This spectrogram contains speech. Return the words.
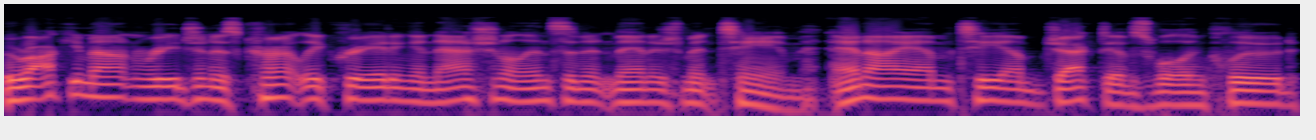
The Rocky Mountain region is currently creating a national incident management team. NIMT objectives will include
